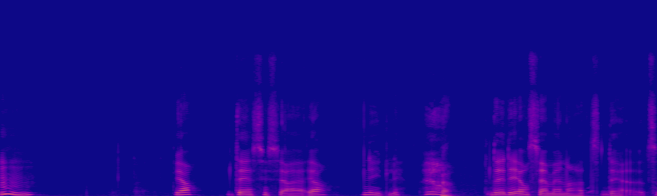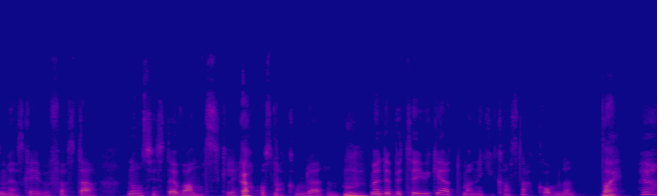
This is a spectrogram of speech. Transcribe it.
Mm. Ja, det syns jeg Ja, nydelig. Ja. Det er det også jeg mener at det som jeg skriver først der, noen syns det er vanskelig Ja. å snakke om døden. Mm. Men det betyr jo ikke at man ikke kan snakke om den. Nei. Ja.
